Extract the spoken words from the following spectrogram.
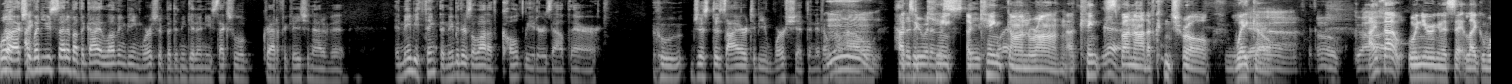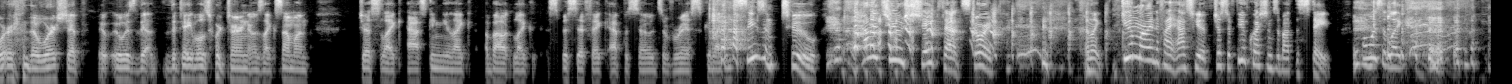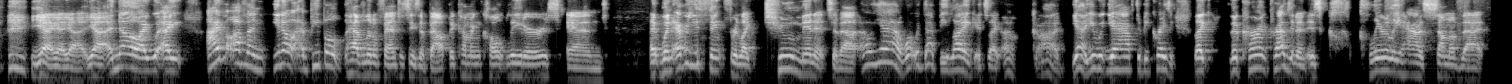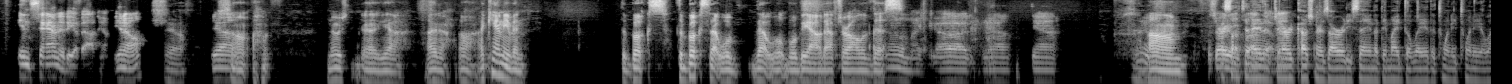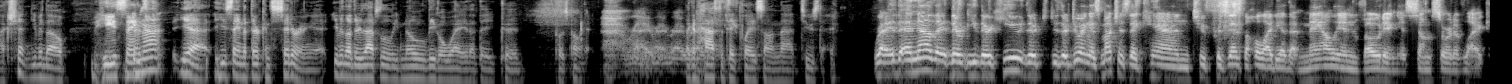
Well, actually, what you said about the guy loving being worshipped but didn't get any sexual gratification out of it, it made me think that maybe there's a lot of cult leaders out there who just desire to be worshipped and they don't know how Mm. how to do it in a, kink, a kink way. gone wrong, a kink Yeah. spun out of control. Waco. Yeah. oh god I thought when you were gonna say like wor- the worship, it, it was the the tables were turned. It was like someone just like asking you like about like specific episodes of Risk, like in season two. How did you shape that story? and like, do you mind if I ask you just a few questions about the state? What was it like? yeah, yeah, yeah, yeah. No, I, I, I've often, you know, people have little fantasies about becoming cult leaders, and whenever you think for like two minutes about, oh yeah, what would that be like? It's like, oh God, yeah, you you have to be crazy. Like the current president is cl- clearly has some of that insanity about him, you know? Yeah. Yeah. So, no, uh, yeah, I don't. Oh, I can't even. The books, the books that will that will will be out after all of this. Oh my God. Yeah. Yeah. Um, Sorry I saw today that that up. Jared Kushner is already saying that they might delay the 2020 election, even though he's saying that. Yeah, he's saying that they're considering it, even though there's absolutely no legal way that they could postpone it. Right, right, right. Like right, it has to take place on that Tuesday. Right, and now they're they're they're huge. They're they're doing as much as they can to present the whole idea that mail-in voting is some sort of like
